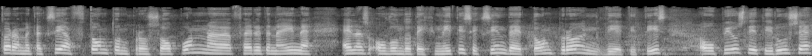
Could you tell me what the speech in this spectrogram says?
Τώρα, μεταξύ αυτών των προσώπων, α, φέρεται να είναι ένας οδοντοτεχνίτης 60 ετών, πρώην διαιτητής, ο οποίος διατηρούσε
